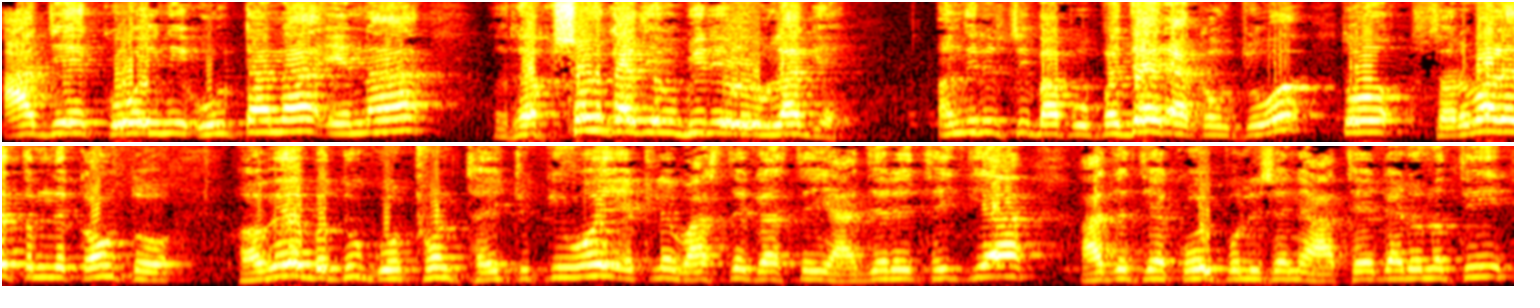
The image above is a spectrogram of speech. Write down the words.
આજે કોઈની ઉલટાના એના રક્ષણ કાજે ઊભી રહે એવું લાગે. અનિરુદ્ધસિંહ બાપુ, પધાર્યા કહું છું. તો સરવાળે તમને કહું તો, હવે બધું ગોઠવણ થઈ ચૂક્યું હોય એટલે વાસ્તે ગાસ્તે હાજરે થઈ ગયા. હાજર ત્યાં કોઈ પોલીસ એને હાથે અડાડ્યો નથી.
